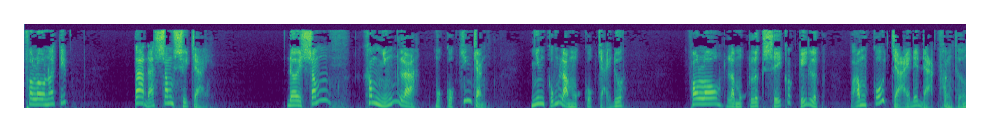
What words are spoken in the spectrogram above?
Phaolô nói tiếp, ta đã xong sự chạy. Đời sống không những là một cuộc chiến trận, nhưng cũng là một cuộc chạy đua. Paulo là một lực sĩ có kỷ lực và ông cố chạy để đạt phần thưởng.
